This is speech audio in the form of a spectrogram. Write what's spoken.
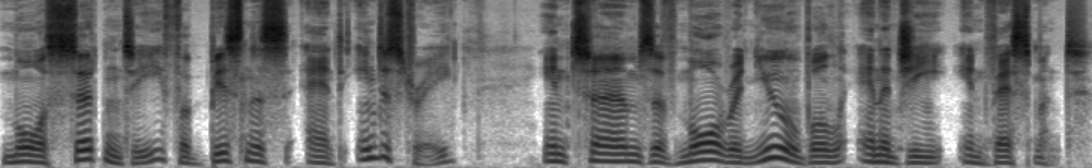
more certainty for business and industry in terms of more renewable energy investment.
